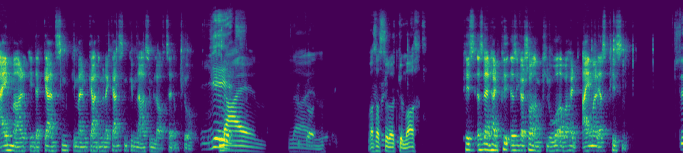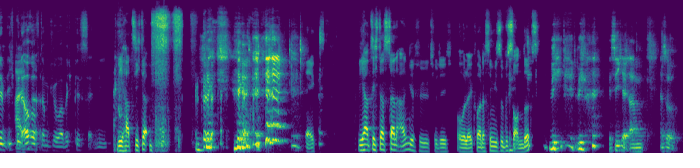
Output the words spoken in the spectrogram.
einmal in der ganzen, in, meinem, gan- in meiner ganzen Gymnasiumlaufzeit am Klo. Yes! Nein. Oh Nein. Was hast du dort gemacht? Piss, also nein, halt, also ich war schon am Klo, aber halt einmal erst pissen. Stimmt, ich bin Alter. auch oft am Klo, aber ich pisse halt nie. Wie hat sich da. Sex. Wie hat sich das dann angefühlt für dich, Oleg? War das irgendwie so besonders? wie, wie, sicher, ähm, also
